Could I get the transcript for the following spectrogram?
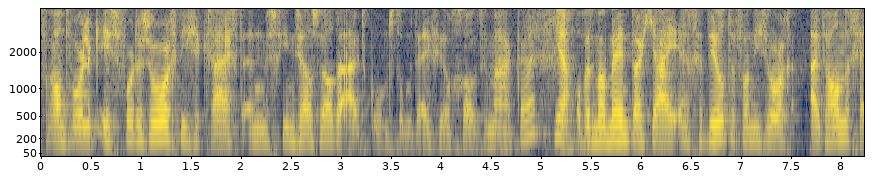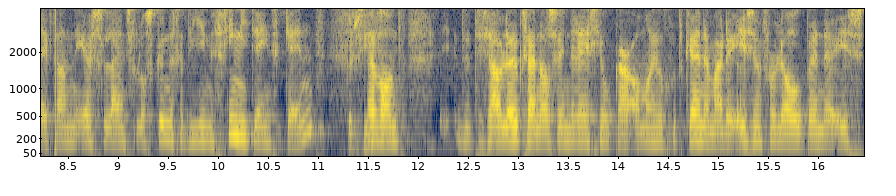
verantwoordelijk is voor de zorg die ze krijgt en misschien zelfs wel de uitkomst, om het even heel groot te maken. Ja, Op het moment dat jij een gedeelte van die zorg uit handen geeft aan een eerste lijns verloskundige die je misschien niet eens kent. precies. Hè, want het zou leuk zijn als we in de regio elkaar allemaal heel goed kennen, maar er is een verloop en er is,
